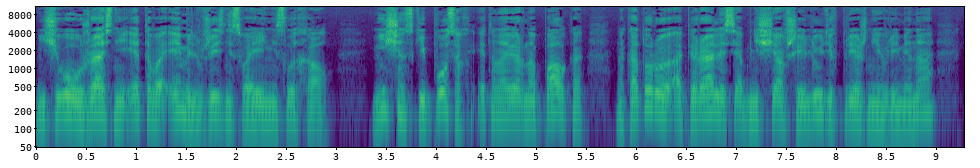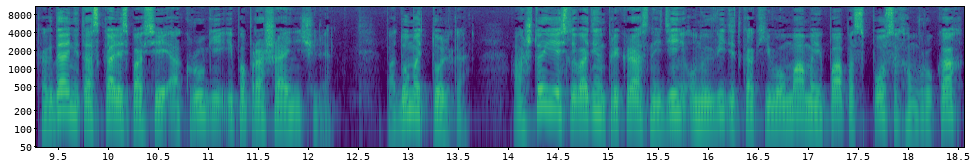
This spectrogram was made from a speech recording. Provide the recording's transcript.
Ничего ужаснее этого Эмиль в жизни своей не слыхал. Нищенский посох – это, наверное, палка, на которую опирались обнищавшие люди в прежние времена, когда они таскались по всей округе и попрошайничали. Подумать только – а что, если в один прекрасный день он увидит, как его мама и папа с посохом в руках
